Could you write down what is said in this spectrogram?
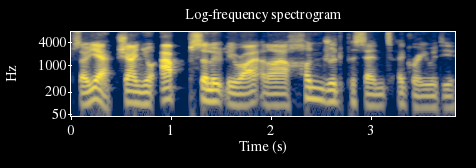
So yeah, Shane, you're absolutely right, and I 100% agree with you.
